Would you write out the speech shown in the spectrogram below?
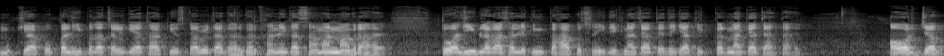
मुखिया को कल ही पता चल गया था कि उसका बेटा घर घर खाने का सामान मांग रहा है। तो अजीब लगा था, लेकिन कहा कुछ नहीं। देखना चाहते थे कि आखिर करना क्या चाहता है। और जब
